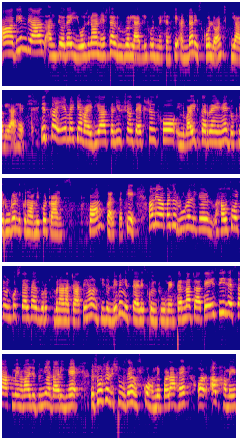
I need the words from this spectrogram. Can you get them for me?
Deendayal Antyodaya Yojana national rural livelihood mission के अंडर इसको लॉन्च किया गया है। इसका एम है कि हम आइडिया सोल्यूशन एक्शंस को इन्वाइट कर रहे हैं, जो कि रूरल इकोनॉमी को ट्रांस फॉर्म कर सके। हम यहाँ पर जो रूरल हाउस होल्ड है, उनको सेल्फ हेल्प ग्रुप्स बनाना चाहते हैं उनकी जो लिविंग स्टाइल है, इसको इम्प्रूवमेंट करना चाहते हैं। इसी के साथ में हमारी जो दुनियादारी है, जो सोशल इशूज़ हैं, उसको हमने पढ़ा है और अब हमें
